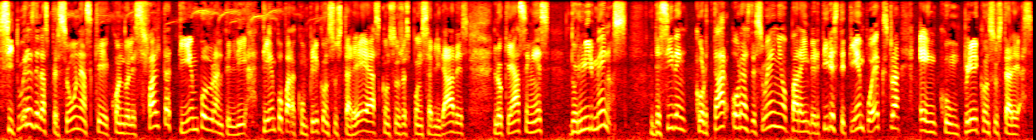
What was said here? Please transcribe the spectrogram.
Si tú eres de las personas que cuando les falta tiempo durante el día, tiempo para cumplir con sus tareas, con sus responsabilidades, lo que hacen es dormir menos deciden cortar horas de sueño para invertir este tiempo extra en cumplir con sus tareas.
